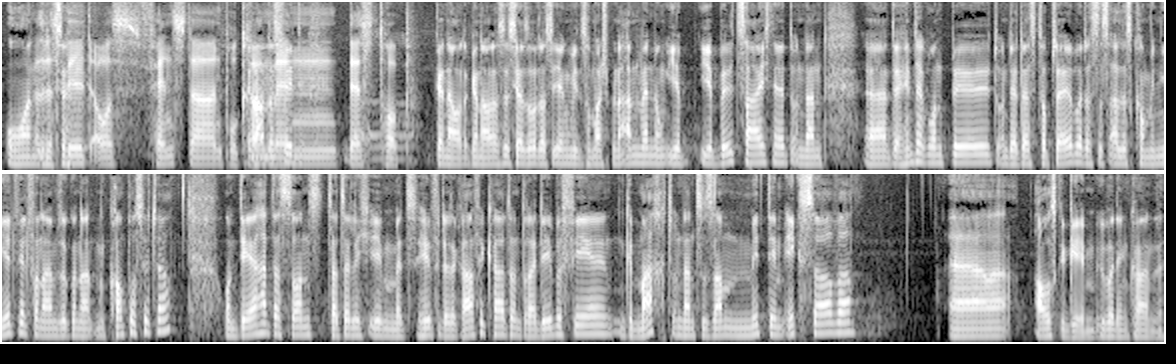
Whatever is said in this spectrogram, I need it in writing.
Und Also das Bild aus Fenstern, Programmen, Genau, das wird- Desktop. Genau, genau. Das ist ja so, dass irgendwie zum Beispiel eine Anwendung ihr, ihr Bild zeichnet und dann äh, der Hintergrundbild und der Desktop selber, dass das alles kombiniert wird von einem sogenannten Compositor. Und der hat das sonst tatsächlich eben mit Hilfe der Grafikkarte und 3D-Befehlen gemacht und dann zusammen mit dem X-Server äh, ausgegeben über den Kernel.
